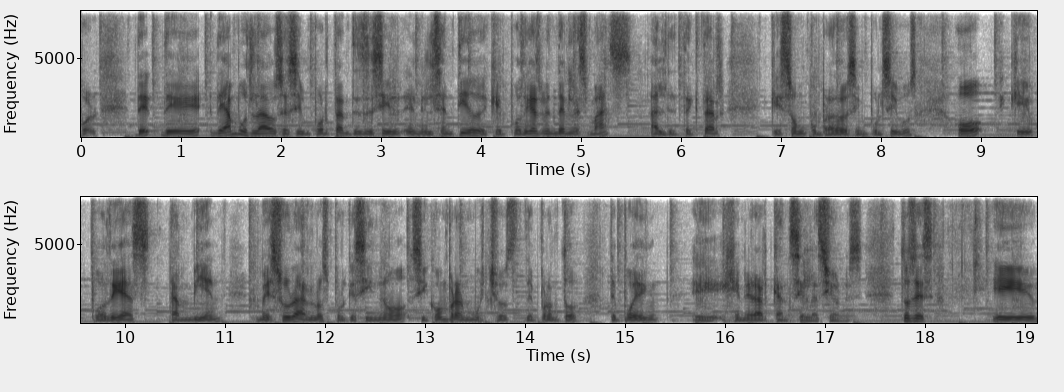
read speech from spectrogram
de, ambos lados es importante, es decir, en el sentido de que podrías venderles más al detectar que son compradores impulsivos o que podrías también mesurarlos porque si no, si compran muchos, de pronto te pueden eh, generar cancelaciones. Entonces, eh,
